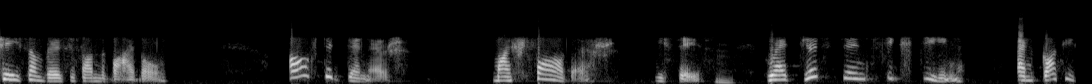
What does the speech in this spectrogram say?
share some verses on the Bible. After dinner, my father, he says, hmm. who had just turned 16 and got his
